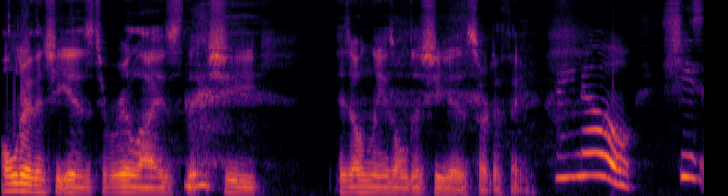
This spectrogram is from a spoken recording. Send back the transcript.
older than she is to realize that she is only as old as she is, sort of thing. I know. She's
